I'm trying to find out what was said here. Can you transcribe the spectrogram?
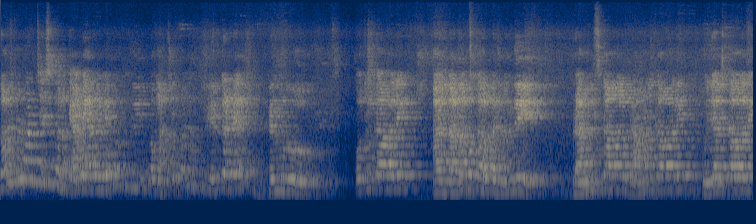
దోషం వాడిని చేసుకోవాలి. ఒక యాభై అరవై వేలు అవుతుంది. ఒక లక్ష రూపాయలు ఎందుకంటే రెండు మూడు కూతురు కావాలి. దాదాపు ఒక పది మంది బ్రాహ్మణ్స్ కావాలి బ్రాహ్మణులు కావాలి పూజారి కావాలి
